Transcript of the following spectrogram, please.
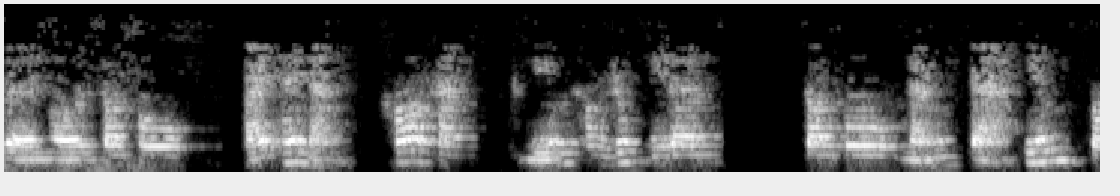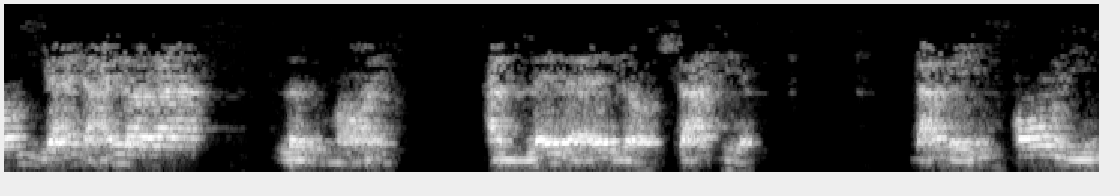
về ngồi công phu, phải thấy nặng, khó khăn, điểm không rút đi lên. Công phu nặng cả khiến con giải đãi lo ra, lười mỏi, hành lấy lệ rồi xả thiệt. Đã bị ô nhiễm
